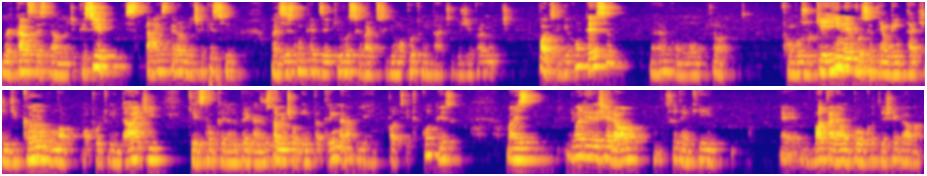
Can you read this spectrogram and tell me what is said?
O mercado está extremamente aquecido? Está extremamente aquecido. Mas isso não quer dizer que você vai conseguir uma oportunidade do dia para a noite. Pode ser que aconteça, né, como, sei lá, famoso QI, né? Você tem alguém que está te indicando uma, uma, oportunidade que eles estão querendo pegar justamente alguém para treinar, e aí pode ser que aconteça. Mas, de maneira geral, você tem que é, batalhar um pouco até chegar lá.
